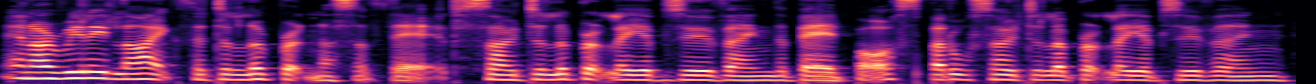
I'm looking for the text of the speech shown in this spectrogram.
And I really like the deliberateness of that. So, deliberately observing the bad boss, but also deliberately observing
